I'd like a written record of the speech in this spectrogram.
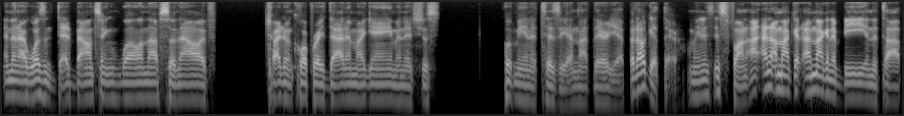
and then I wasn't dead bouncing well enough, so now I've tried to incorporate that in my game, and it's just put me in a tizzy. I'm not there yet, but I'll get there. I mean, it's, it's fun. I, am not gonna, I'm not to be in the top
